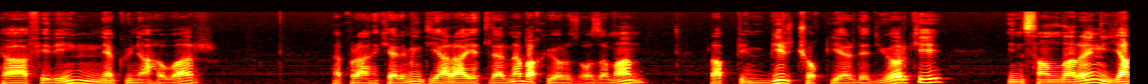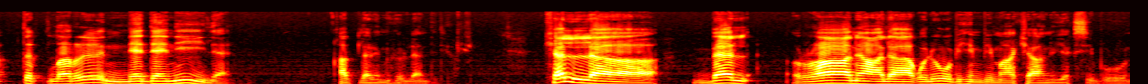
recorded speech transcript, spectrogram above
kafirin ne günahı var? Kur'an-ı Kerim'in diğer ayetlerine bakıyoruz o zaman. Rabbim birçok yerde diyor ki insanların yaptıkları nedeniyle kalpleri mühürlendi. Kella bel rane ala gulubihim bima kanu yeksibun.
